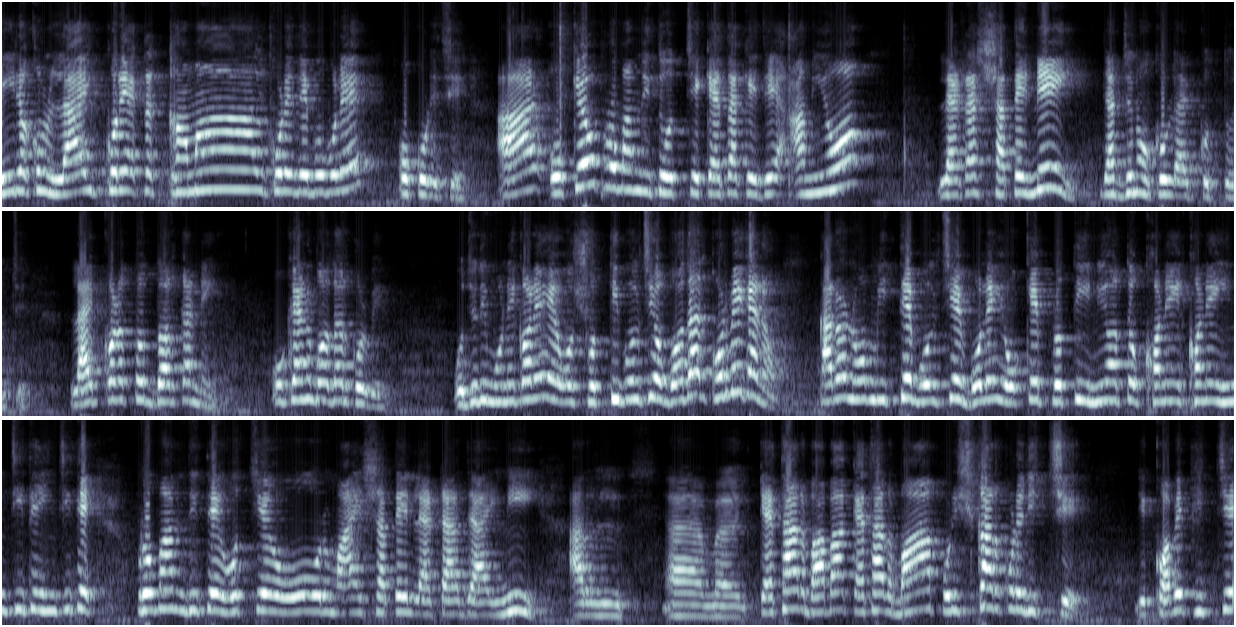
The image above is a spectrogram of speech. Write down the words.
এই রকম লাইভ করে একটা কামাল করে দেব বলে ও করেছে। আর ওকেও প্রমাণ দিতে হচ্ছে ক্যাতাকে যে আমিও ল্যাটার সাথে নেই, যার জন্য ওকেও লাইভ করতে হচ্ছে। লাইভ করার তোর দরকার নেই। ও কেন বদার করবে? ও যদি মনে করে ও সত্যি বলছে, ও বদার করবে কেন? কারণ ও মিথ্যে বলছে বলেই ওকে প্রতিনিয়ত ক্ষণে ক্ষণে ইঞ্চিতে ইঞ্চিতে প্রমাণ দিতে হচ্ছে, ওর মায়ের সাথে ল্যাটা যায়নি। আর ক্যাথার বাবা, ক্যাথার মা পরিষ্কার করে দিচ্ছে যে কবে ফিরছে,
